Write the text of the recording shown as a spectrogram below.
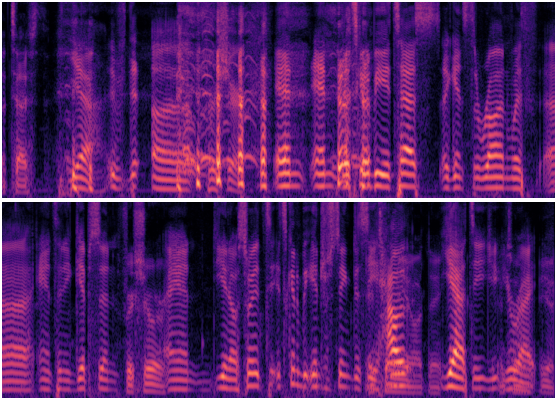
a test. yeah, if the, uh, for sure. And and that's going to be a test against the run with uh, Anthony Gibson for sure. And you know, so it's it's going to be interesting to see Antonio, how. Yeah, you, are right. Yeah.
